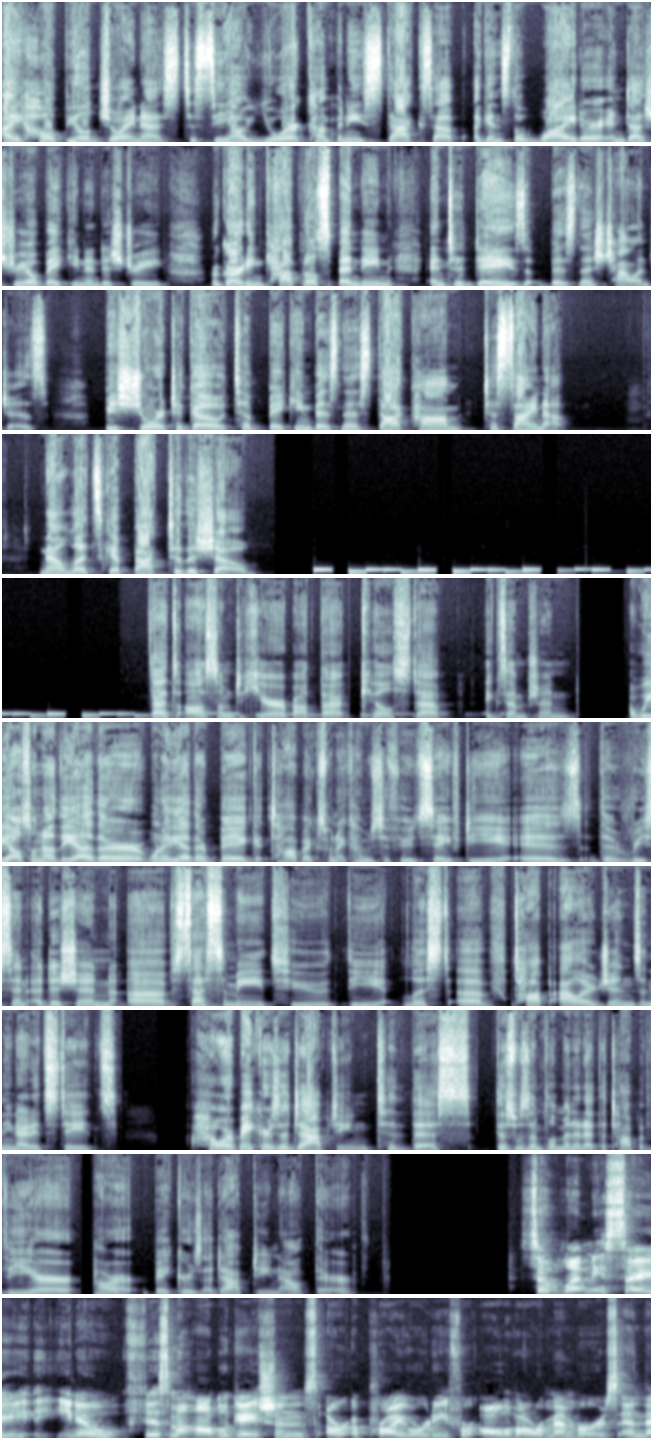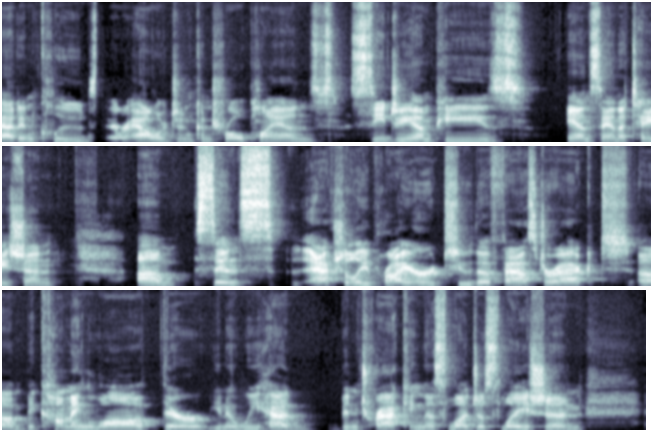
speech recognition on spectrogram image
I hope you'll join us to see how your company stacks up against the wider industrial baking industry regarding capital spending and today's business challenges. Be sure to go to bakingbusiness.com to sign up. Now let's get back to the show. That's awesome to hear about that kill step exemption. We also know the other one of the other big topics when it comes to food safety is the recent addition of sesame to the list of top allergens in the United States. How are bakers adapting to this? This was implemented at the top of the year. How are bakers adapting out there? So let me say, you know, FSMA obligations are a priority for all of our members, and that includes their allergen control plans, CGMPs, and sanitation. Um, since actually prior to the FASTER Act um, becoming law, there, you know, we had been tracking this legislation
